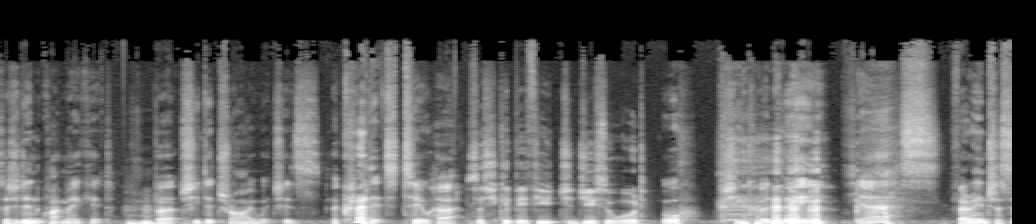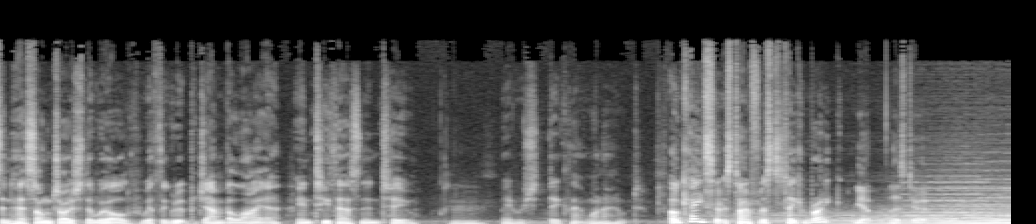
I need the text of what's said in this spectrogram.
So she didn't quite make it, mm-hmm. but she did try, which is a credit to her. So she could be a future Juice Award. Oh, she could be. yes. Very interested in her song Joy to the World with the group Jambalaya in 2002. Maybe we should dig that one out. Okay, so it's time for us to take a break. Yep, let's do it.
